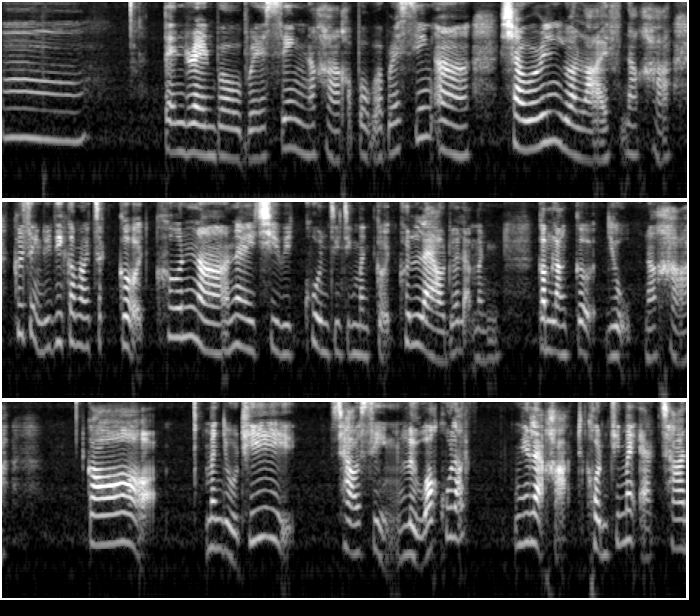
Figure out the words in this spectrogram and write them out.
อืม เป็น rainbow blessing นะคะเขาบอกว่า blessing are showering your life นะคะ คือสิ่งดีๆกำลังจะเกิดขึ้นนะในชีวิตคุณจริง ๆ มันเกิดขึ้นแล้วด้วยแหละมันกำลังเกิดอยู่นะคะ ก็มันอยู่ที่ชาวสิงห์หรือว่าคู่รักนี่แหละค่ะ คนที่ไม่แอคชั่น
